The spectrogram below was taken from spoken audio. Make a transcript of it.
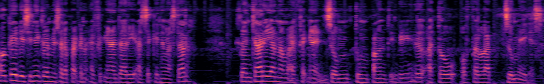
Oke, di sini kalian bisa dapatkan efeknya dari Asset Master. Kalian cari yang nama efeknya zoom tumpang timping atau overlap zoom ya guys.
